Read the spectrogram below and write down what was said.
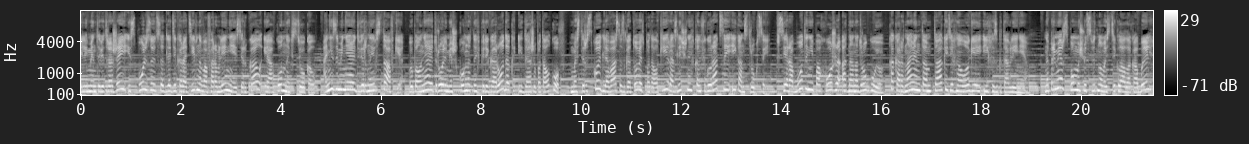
Элементы витражей используются для декоративного оформления зеркал и оконных стекол. Они заменяют дверные вставки, выполняют роль межкомнатных перегородок и даже потолков. В мастерской для вас изготовят потолки различных конфигураций и конструкций. Все работы не похожи одна на другую, как орнаментом, так и технологией их изготовления. Например, с помощью цветного стекла лакабель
